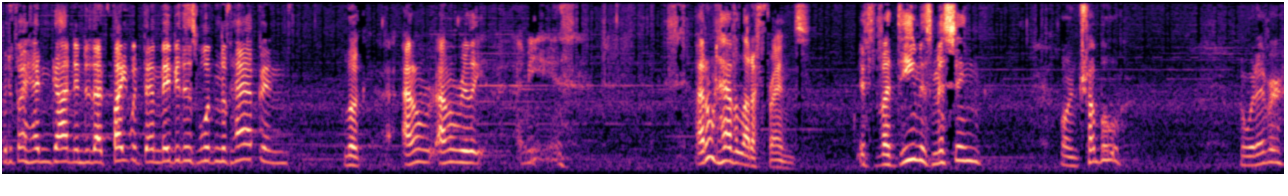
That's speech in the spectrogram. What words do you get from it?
But if I hadn't gotten into that fight with them, maybe this wouldn't have happened. Look, I don't I don't really I mean I don't have a lot of friends. If Vadim is missing or in trouble or whatever,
